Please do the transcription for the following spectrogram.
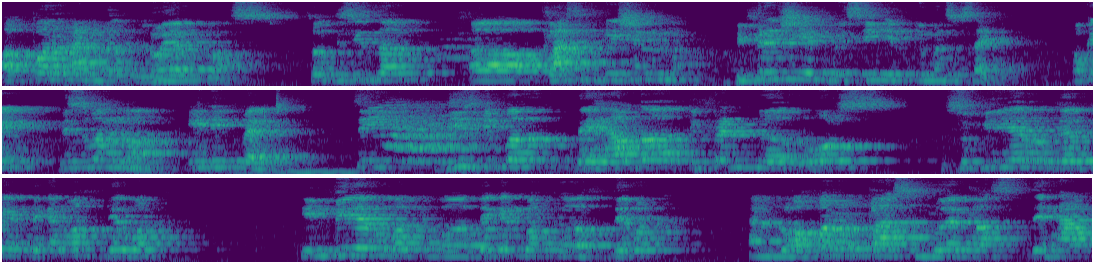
upper and lower class. So this is the uh, classification differentiate we see in human society. Okay, this is one uh, inequality. See, these people they have the different uh, roles. Superior they can, they can work their work. Inferior work uh, they can work uh, their work, and upper class and lower class they have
